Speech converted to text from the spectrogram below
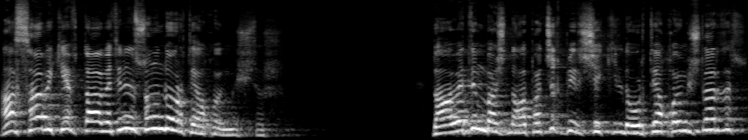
Ashab-ı Kehf davetinin sonunda ortaya koymuştur. Davetin başında apaçık bir şekilde ortaya koymuşlardır.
